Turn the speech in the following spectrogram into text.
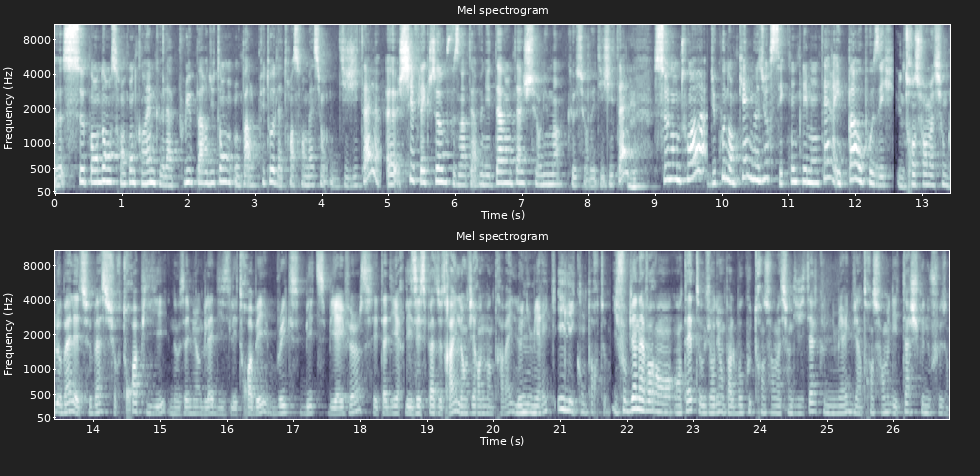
Euh, cependant, on se rend compte quand même que la plupart du temps, on parle plutôt de la transformation digitale. Euh, chez FlexJob, vous intervenez davantage sur l'humain que sur le digital. Mm. Selon toi, du coup, dans quelle mesure c'est complémentaire et pas opposé? Une transformation globale, elle se base sur trois piliers. Nos amis anglais disent les 3 B, Bricks, Bits, Behaviors, c'est-à-dire les espaces de travail, l'environnement de travail, le numérique et les comportements. Il faut bien avoir en, tête, aujourd'hui on parle beaucoup de transformation digitale, que le numérique vient transformer les tâches que nous faisons.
